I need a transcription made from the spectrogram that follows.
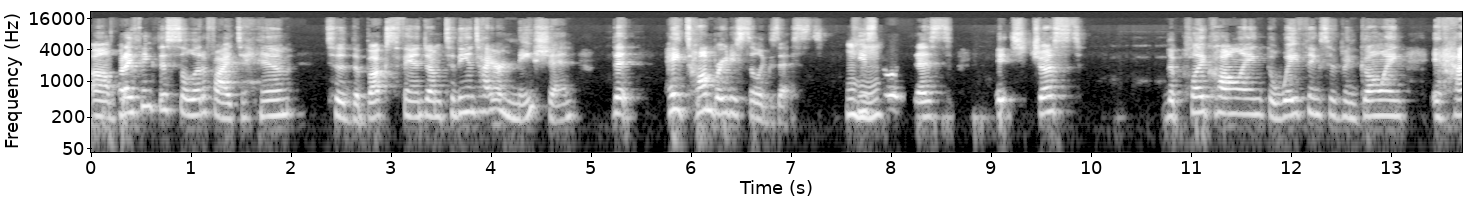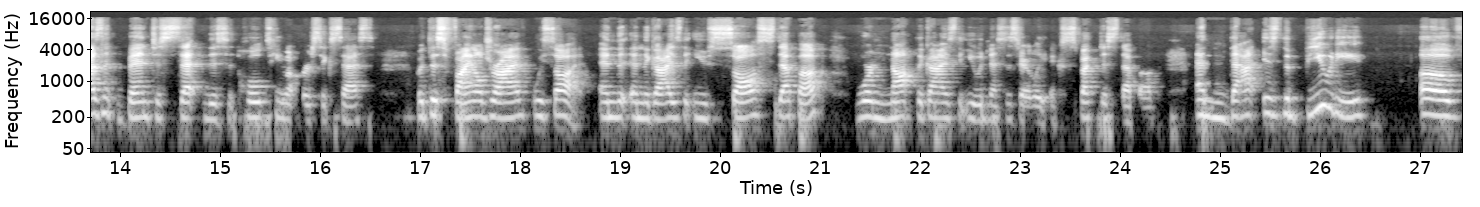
um, but I think this solidified to him to the Bucs fandom to the entire nation that hey Tom Brady still exists. Mm-hmm. he still exists. It's just the play calling the way things have been going it hasn't been to set this whole team up for success but this final drive, we saw it. And the, and the guys that you saw step up were not the guys that you would necessarily expect to step up. And that is the beauty of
